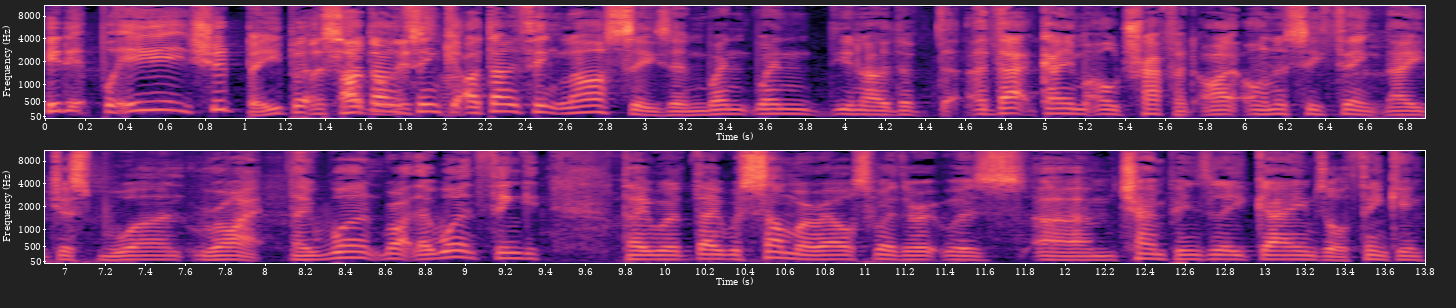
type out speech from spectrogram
It, it, it, it should be, but Let's I don't think time. I don't think last season when when you know the, the, that game at Old Trafford, I honestly think they just weren't right. They weren't right. They weren't thinking. They were they were somewhere else, whether it was um, Champions League games or thinking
